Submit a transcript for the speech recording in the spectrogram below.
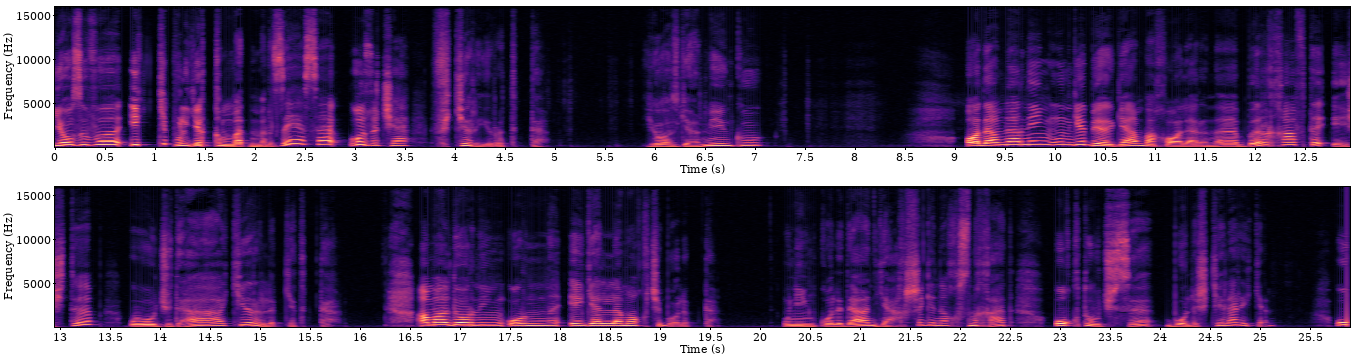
Yozuvi ikki pulga qimmat mirza esa o'zicha fikr yuritibdi. Yozgan menku odamlarning unga bergan baholarini bir hafta eshitib u juda kerilib ketibdi. Amaldorning o'rnini egallamoqchi bo'libdi. Uning qo'lidan yaxshigina husnixat o'qituvchisi bo'lish kelar ekan. U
